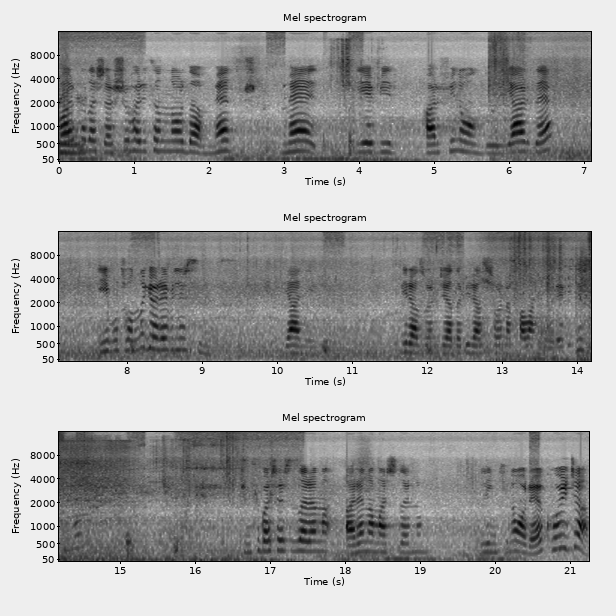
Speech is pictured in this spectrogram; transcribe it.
Arkadaşlar şu haritanın orada M M diye bir harfin olduğu yerde i butonunu görebilirsiniz. Yani biraz önce ya da biraz sonra falan görebilirsiniz. Çünkü başarısız arena, arena maçlarının linkini oraya koyacağım.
